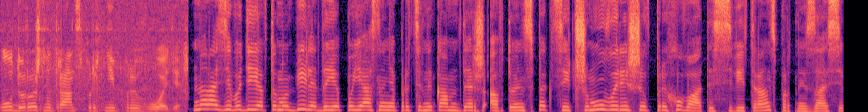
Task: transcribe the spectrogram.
у дорожньо-транспортній пригоді. Наразі водій автомобіля дає пояснення працівникам Державтоінспекції, чому вирішив приховати свій транспортний засіб.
